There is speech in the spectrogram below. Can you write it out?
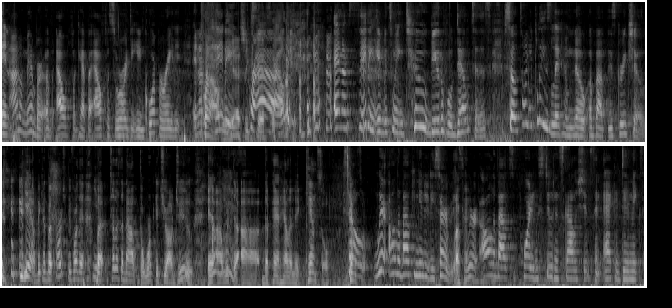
And I'm a member of Alpha Kappa Alpha Sorority Incorporated. And I'm Proudly, sitting as she proud. and I'm sitting in between two beautiful deltas. So Tony, please let him know about this Greek show. yeah, because but first, before that, but tell us about the work that you all do uh, Oh, with the uh, the Panhellenic Council. So Council. we're all about community service. Okay. We're all about supporting student scholarships and academics,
